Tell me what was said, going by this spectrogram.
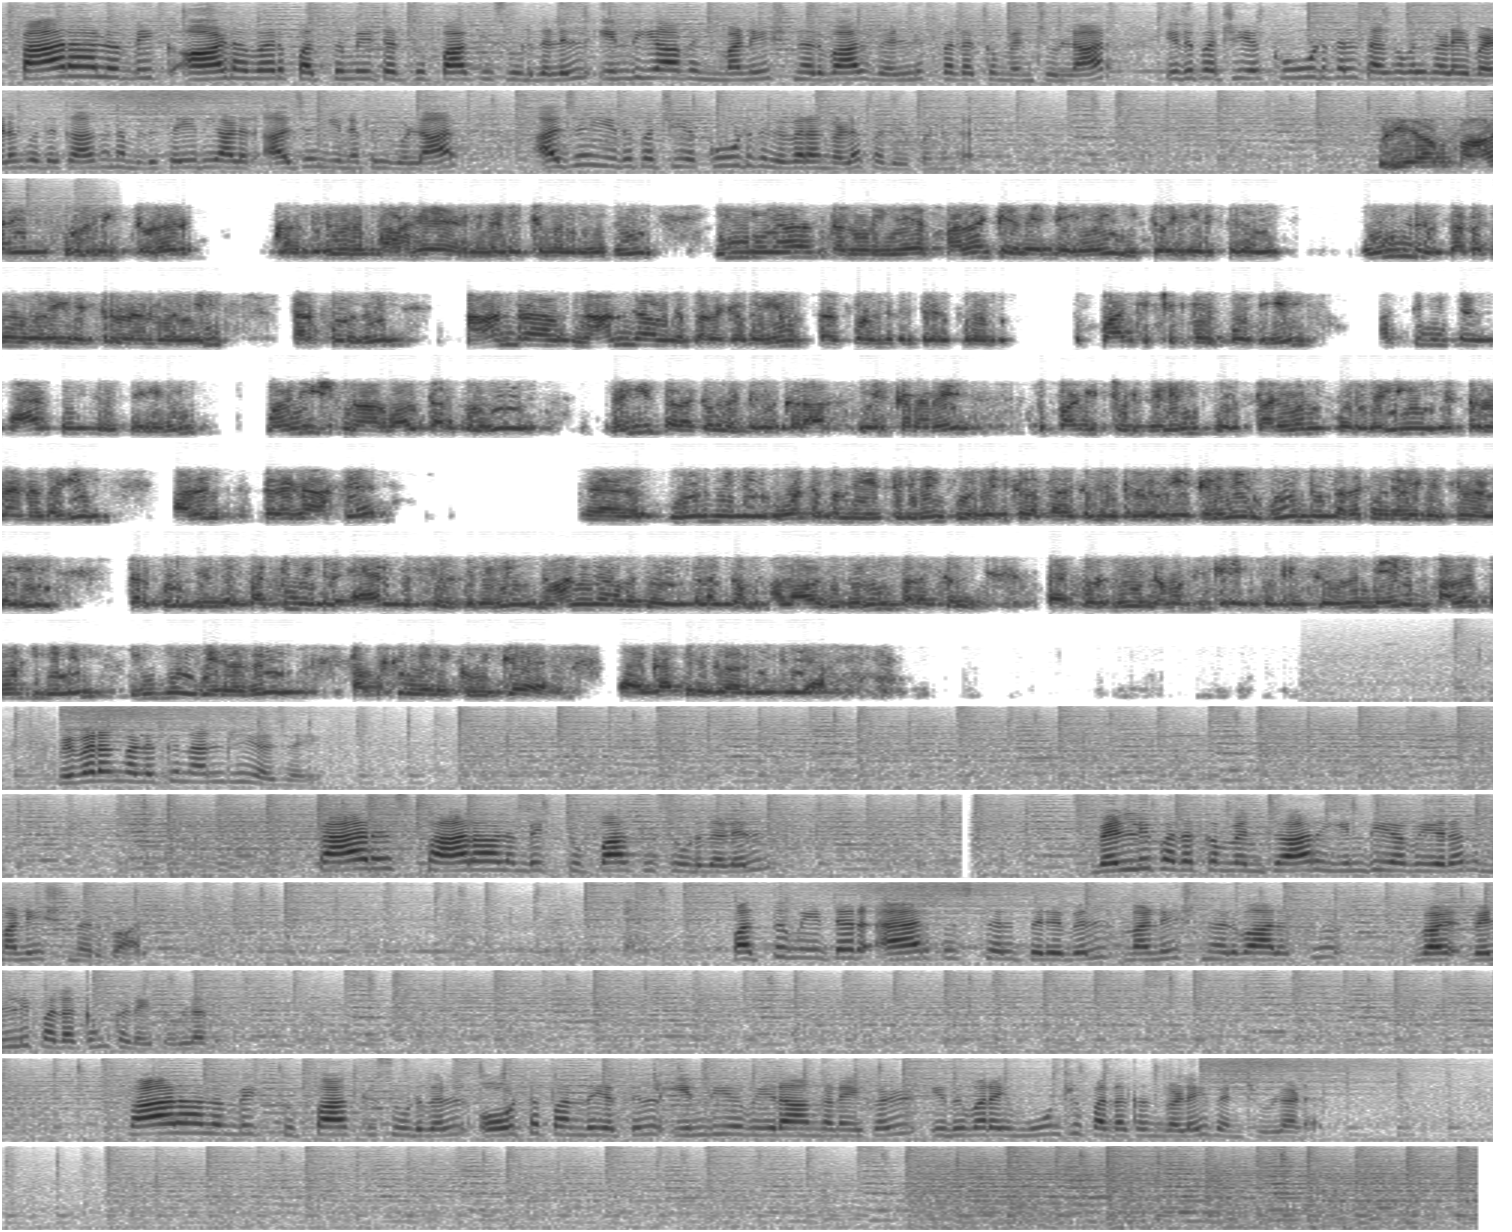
பாராலிம்பிக் ஆடவர் பத்து மீட்டர் துப்பாக்கி சுடுதலில் இந்தியாவின் மணீஷ் நர்வால் வெள்ளிப்பதக்கம் வென்றுள்ளார். இது பற்றிய கூடுதல் தகவல்களை வழங்குவதற்காக நமது செய்தியாளர் அஜய் இணைப்பில் உள்ளார். அஜய் இது பற்றிய கூடுதல் விவரங்களை பதிவு பண்ணுங்க. பிரியா பாரிஸ் ஒலிம்பிக் தொடர் விறுவிறுப்பாக நடைபெற்று வருகிறது. இந்தியா தன்னுடைய பதக்க வேட்டைகளை தொடங்கியிருக்கிறது மூன்று பதக்கங்களை வெற்றுள்ள நிலையில் தற்பொழுது நான்காவது நான்காவது பதக்கத்தையும் தற்பொழுது வென்றிருக்கிறது. துப்பாக்கிச் போட்டியில் பத்து மீட்டர் ஏர் பிஸ்டல் பிரிவில் மணீஷ் நார்வால் தற்பொழுது வெள்ளி பதக்கம் வென்றிருக்கிறார். ஏற்கனவே துப்பாக்கிச் சுடுதலில் ஒரு தங்கம் ஒரு வெள்ளி வென்றுள்ள நிலையில் அதன் பிறகாக அஹ், நூறு மீட்டர் ஓட்டப்பந்தய பிரிவில் ஒரு வெண்கல பதக்கம் வென்றுள்ளது. ஏற்கனவே மூன்று பதக்கங்களை வென்ற நிலையில் தற்பொழுது இந்த பத்து மீட்டர் ஏர் பிஸ்டல் பிரிவில் நான்காவது பதக்கம் அதாவது வெள்ளி பதக்கம் தற்பொழுது நமக்கு கிடைக்கப்பட்டிருக்கிறது. மேலும் பல போட்டிகளில் இந்திய வீரர்கள் பதக்கங்களை குவிக்க அஹ், காத்திருக்கிறார்கள் விஜயா விவரங்களுக்கு நன்றி அஜய். பாரிஸ் பாராலிம்பிக் துப்பாக்கி சுடுதலில் வெள்ளி பதக்கம் வென்றார் இந்திய வீரர் மணிஷ் நர்வால். பத்து மீட்டர் ஏர் பிஸ்டல் பிரிவில் மணிஷ் நர்வாலுக்கு வெள்ளி பதக்கம் கிடைத்துள்ளது. பாராலிம்பிக் துப்பாக்கி சுடுதல் ஓட்டப்பந்தயத்தில் இந்திய வீராங்கனைகள் இதுவரை மூன்று பதக்கங்களை வென்றுள்ளனர்.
